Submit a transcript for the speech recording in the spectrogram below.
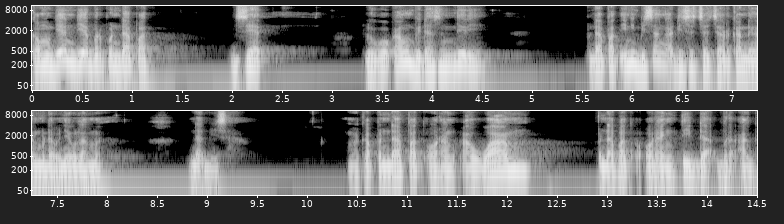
Kemudian dia berpendapat Z. Loh kok kamu beda sendiri? Pendapat ini bisa nggak disejajarkan dengan pendapatnya ulama? Tidak bisa. Maka pendapat orang awam, pendapat orang yang tidak berag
